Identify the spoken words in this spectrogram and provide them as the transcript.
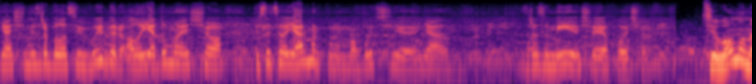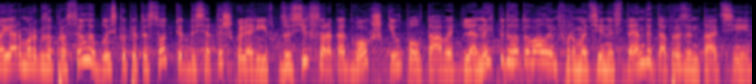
я ще не зробила свій вибір, але я думаю, що після цього ярмарку, мабуть, я зрозумію, що я хочу. Цілому на ярмарок запросили близько 550 школярів з усіх 42 шкіл Полтави. Для них підготували інформаційні стенди та презентації.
